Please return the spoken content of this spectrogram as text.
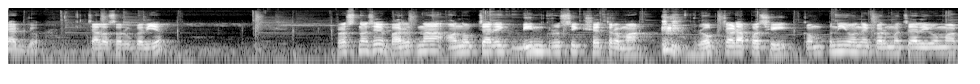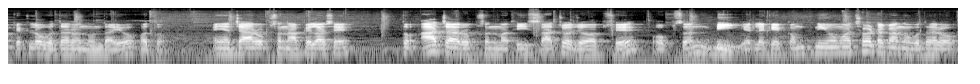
રાખજો. ચાલો શરૂ કરીએ. પ્રશ્ન છે, ભારતના અનૌપચારિક બિન કૃષિ ક્ષેત્રમાં રોગચાળા પછી કંપનીઓ અને કર્મચારીઓમાં કેટલો વધારો નોંધાયો હતો? અહીંયા ચાર ઓપ્શન આપેલા છે. તો આ ચાર ઓપ્શનમાંથી સાચો જવાબ છે ઓપ્શન બી એટલે કે કંપનીઓમાં છ ટકાનો વધારો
